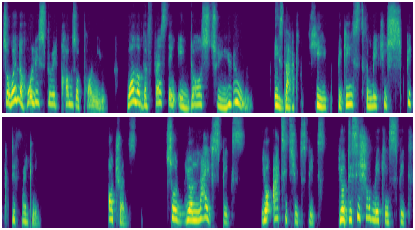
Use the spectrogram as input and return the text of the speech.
So when the Holy Spirit comes upon you, one of the first thing it does to you is that he begins to make you speak differently. Utterance. So your life speaks, your attitude speaks, your decision making speaks,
